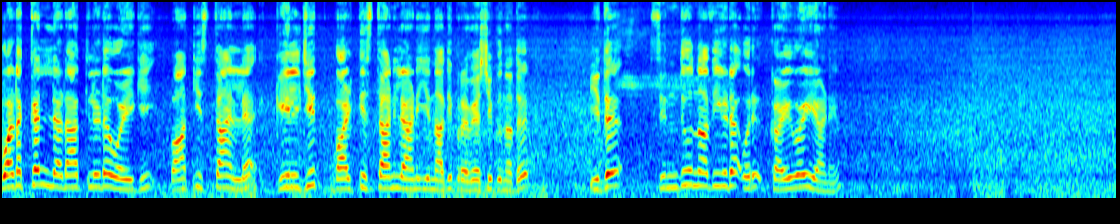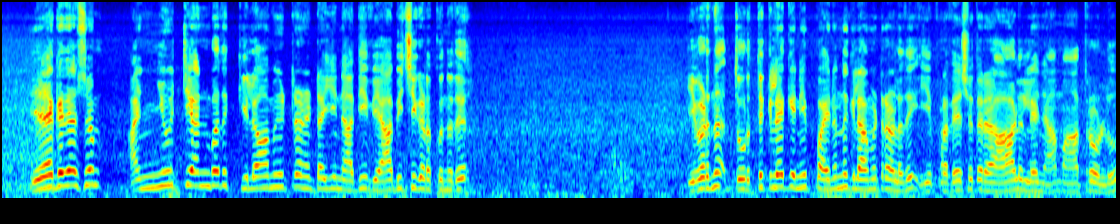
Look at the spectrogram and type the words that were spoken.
വടക്കൻ ലഡാക്കിലൂടെ ഒഴുകി പാകിസ്ഥാനിലെ ഗിൽജിത് ബാൾട്ടിസ്ഥാനിലാണ് ഈ നദി പ്രവേശിക്കുന്നത്. ഇത് സിന്ധു നദിയുടെ ഒരു കഴിവഴിയാണ് ഏകദേശം അഞ്ഞൂറ്റി അൻപത് കിലോമീറ്ററാണ് കേട്ടോ ഈ നദി വ്യാപിച്ചു കിടക്കുന്നത്. ഇവിടുന്ന് തുർത്തുക്കിലേക്ക് ഇനി പതിനൊന്ന് കിലോമീറ്റർ ഉള്ളത് ഈ പ്രദേശത്ത് ഒരാളില്ല ഞാൻ മാത്രമേ ഉള്ളൂ.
